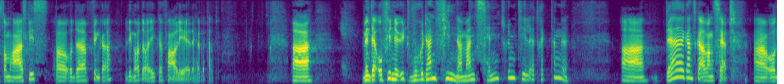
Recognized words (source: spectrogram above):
som har spiss, og det funker veldig godt og er ikke farlig i det hele tatt. Men det å finne ut hvordan finner man sentrum til et rektangel det er ganske avansert. Uh, og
